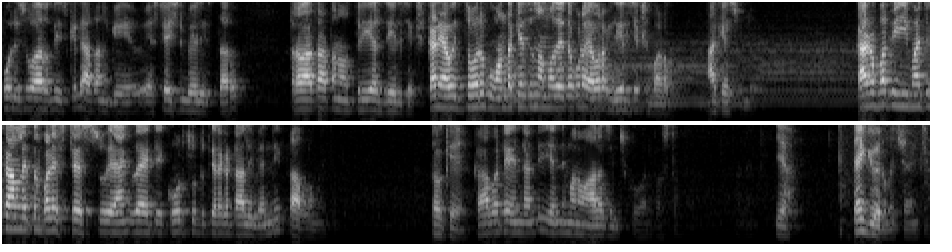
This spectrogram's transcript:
పోలీసు వారు తీసుకెళ్ళి అతనికి స్టేషన్ బెయిల్ ఇస్తారు. తర్వాత అతను త్రీ ఇయర్స్ జైలు శిక్ష. కానీ ఇంతవరకు వంద కేసులు నమోదైతే కూడా ఎవరికి జైలు శిక్ష పడదు ఆ కేసుల్లో. కాకపోతే ఈ మధ్యకాలంలో ఇతను పడే స్ట్రెస్ యాంగ్జైటీ కోర్టు చుట్టూ తిరగటాలు ఇవన్నీ ప్రాబ్లం అవుతుంది ఓకే. కాబట్టి ఏంటంటే ఇవన్నీ మనం ఆలోచించుకోవాలి first of all. Yeah thank you very much thank you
